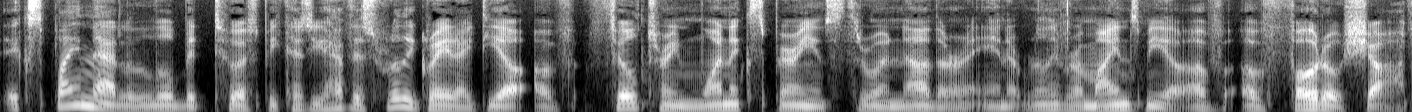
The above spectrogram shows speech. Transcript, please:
explain that a little bit to us because you have this really great idea of filtering one experience through another, and it really reminds me of of Photoshop,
